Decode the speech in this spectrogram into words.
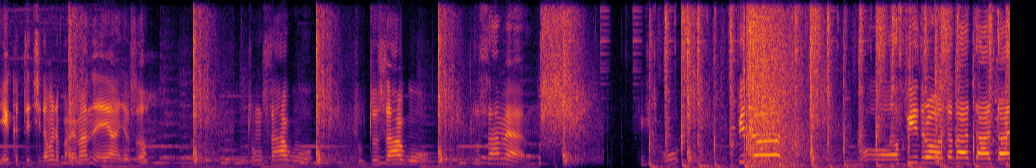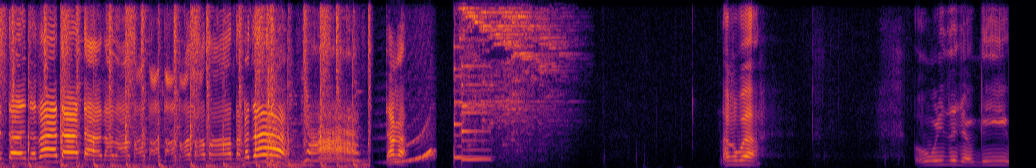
얘 그때 지난번에 말만 해 아니었어? 총 싸고 족도 싸고 족도 싸면 이렇게 오 스피드런 오 스피드런 나가 나가 뭐야 우리는 여기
